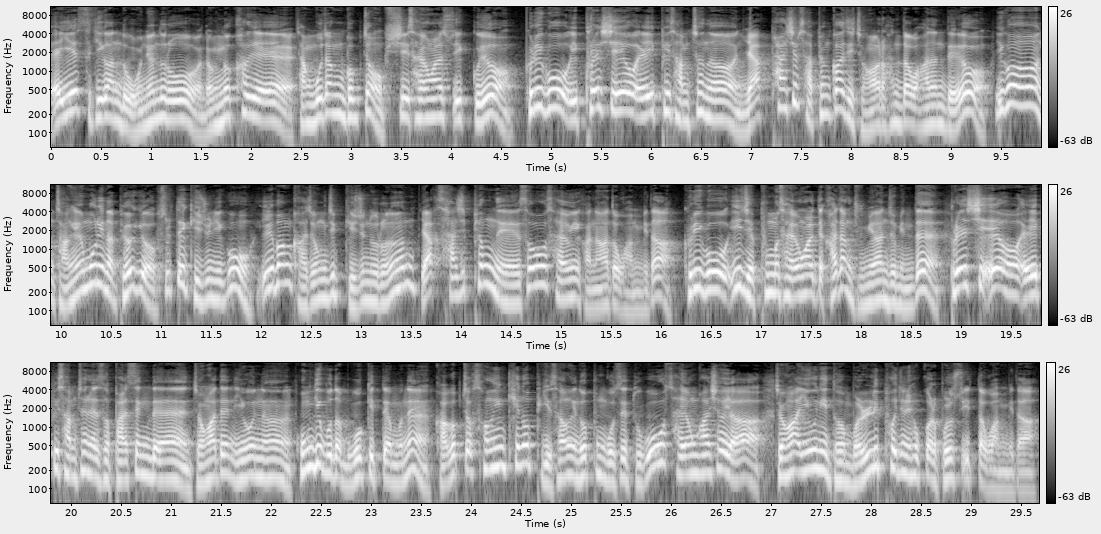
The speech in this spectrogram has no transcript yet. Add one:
AS 기간도 5년으로 넉넉하게 장고장 걱정 없이 사용할 수 있고요. 그리고 이 프레시에어 AP3000은 약 84평까지 정화를 한다고 하는 데요. 이건 장애물이나 벽이 없을 때 기준이고 일반 가정집 기준으로는 약 40평 내에서 사용이 가능하다고 합니다. 그리고 이 제품을 사용할 때 가장 중요한 점인데 프레시 에어 AP3000에서 발생된 정화된 이온은 공기보다 무겁기 때문에 가급적 성인 키 높이 이상의 높은 곳에 두고 사용하셔야 정화 이온이 더 멀리 퍼지는 효과를 볼 수 있다고 합니다.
